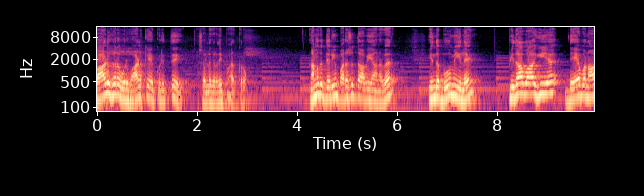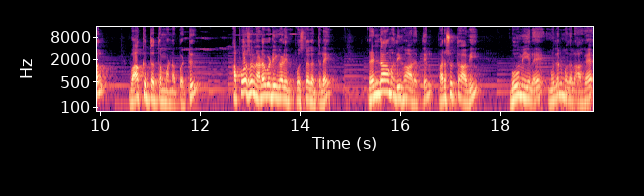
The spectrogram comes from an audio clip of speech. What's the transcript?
வாழுகிற ஒரு வாழ்க்கையை குறித்து சொல்லுகிறதை பார்க்கிறோம். நமக்கு தெரியும் பரசுத்தாவியானவர் இந்த பூமியிலே பிதாவாகிய தேவனால் வாக்குத்தத்தம் பண்ணப்பட்டு அப்போசல் நடவடிக்கைகளின் புஸ்தகத்திலே ரெண்டாம் அதிகாரத்தில் பரசுத்தாவி பூமியிலே முதல் முதலாக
